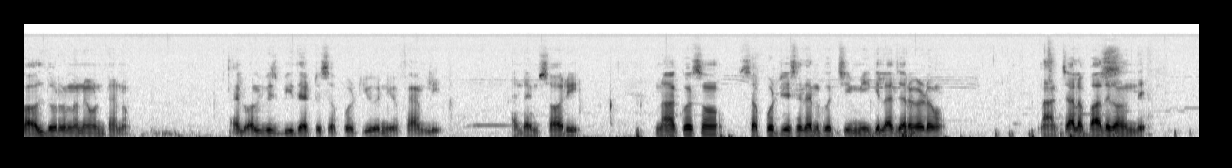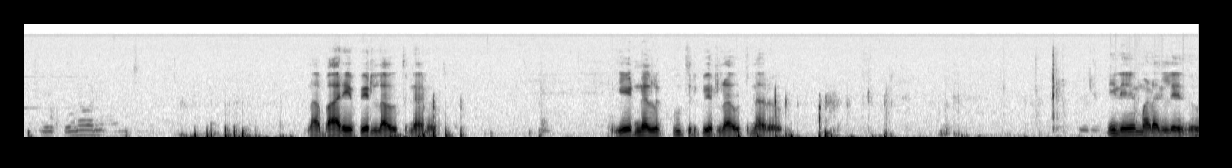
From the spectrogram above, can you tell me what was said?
కాల్ దూరంలోనే ఉంటాను. I always be there to support you and your family and I'm sorry నా కోసం సపోర్ట్ చేసేదానికి వచ్చి మీకు ఇలా జరగడం నాకు చాలా బాధగా ఉంది. నా భార్య పేరు లాగుతున్నారు. ఏడు నెలల కూతురి పేరు లాగుతున్నారు. నేనేం అడగలేదు.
